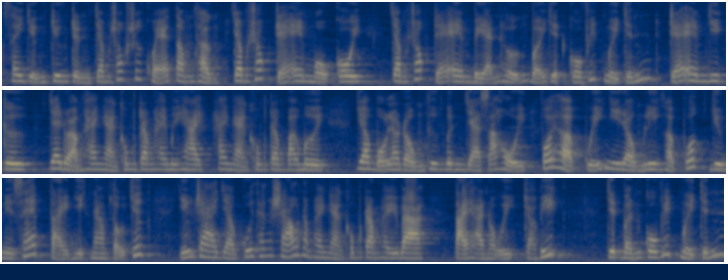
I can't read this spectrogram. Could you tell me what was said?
xây dựng chương trình chăm sóc sức khỏe tâm thần, chăm sóc trẻ em mồ côi, chăm sóc trẻ em bị ảnh hưởng bởi dịch COVID-19, trẻ em di cư giai đoạn 2022-2030 do Bộ Lao động Thương binh và Xã hội phối hợp Quỹ Nhi đồng Liên Hợp Quốc UNICEF tại Việt Nam tổ chức diễn ra vào cuối tháng 6 năm 2023 tại Hà Nội cho biết dịch bệnh COVID-19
